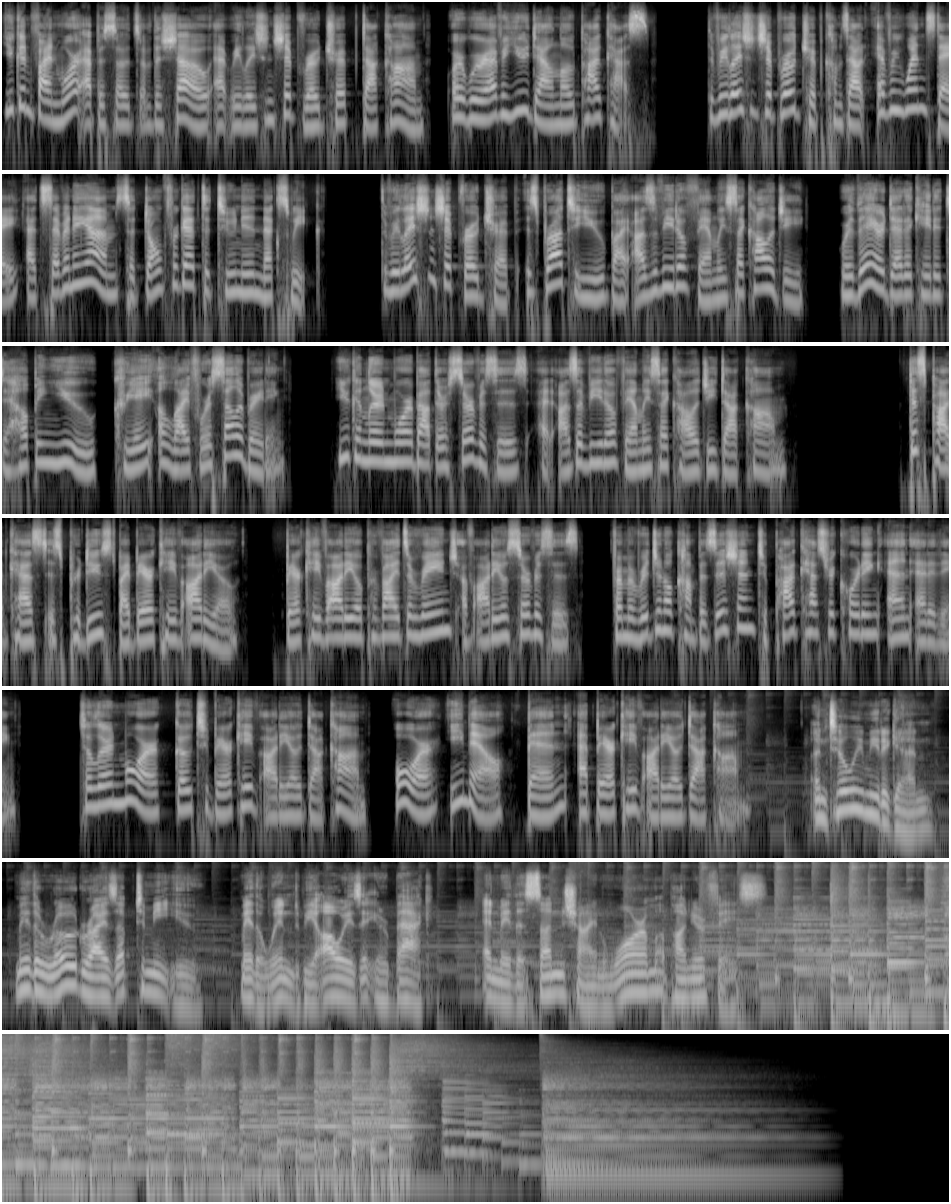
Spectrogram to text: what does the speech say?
You can find more episodes of the show at relationshiproadtrip.com or wherever you download podcasts. The Relationship Road Trip comes out every Wednesday at 7 a.m., so don't forget to tune in next week. The Relationship Road Trip is brought to you by Azevedo Family Psychology, where they are dedicated to helping you create a life worth celebrating. You can learn more about their services at azevedofamilypsychology.com. This podcast is produced by Bear Cave Audio. Bear Cave Audio provides a range of audio services from original composition to podcast recording and editing. To learn more, go to bearcaveaudio.com or email ben at bearcaveaudio.com. Until we meet again, may the road rise up to meet you. May the wind be always at your back, and may the sun shine warm upon your face.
